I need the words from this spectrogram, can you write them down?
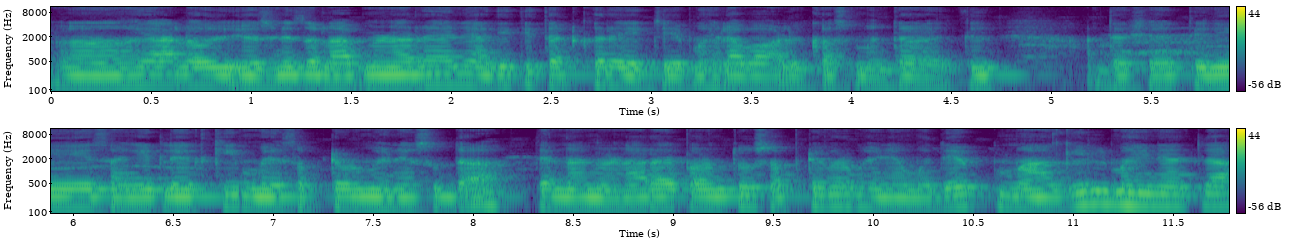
या लव योजनेचा लाभ मिळणार आहे आणि आदिती तटकरे जे महिला बाळ विकास मंत्रालयातील अध्यक्ष आहेत त्यांनी सांगितले आहेत की मे सप्टेंबर महिन्यातसुद्धा त्यांना मिळणार आहे परंतु सप्टेंबर महिन्यामध्ये मागील महिन्यातल्या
